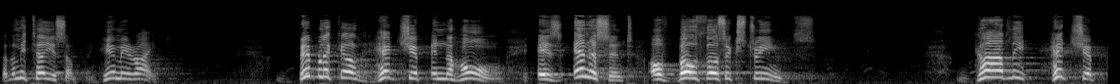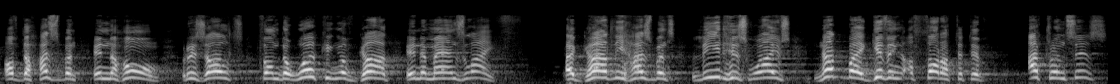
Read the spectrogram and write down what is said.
But let me tell you something. Hear me right. Biblical headship in the home is innocent of both those extremes. Godly headship of the husband in the home results from the working of God in a man's life. A godly husband lead his wives not by giving authoritative utterances,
